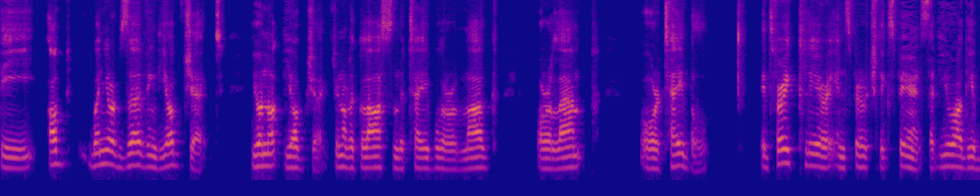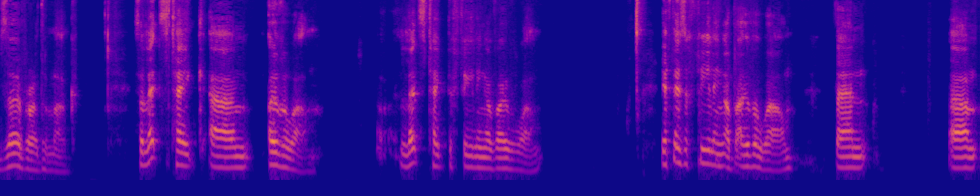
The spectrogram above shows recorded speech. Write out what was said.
the ob when you're observing the object, you're not the object. You're not a glass on the table or a mug or a lamp or a table. It's very clear in spiritual experience that you are the observer of the mug. So let's take um, overwhelm. Let's take the feeling of overwhelm. If there's a feeling of overwhelm, then um,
